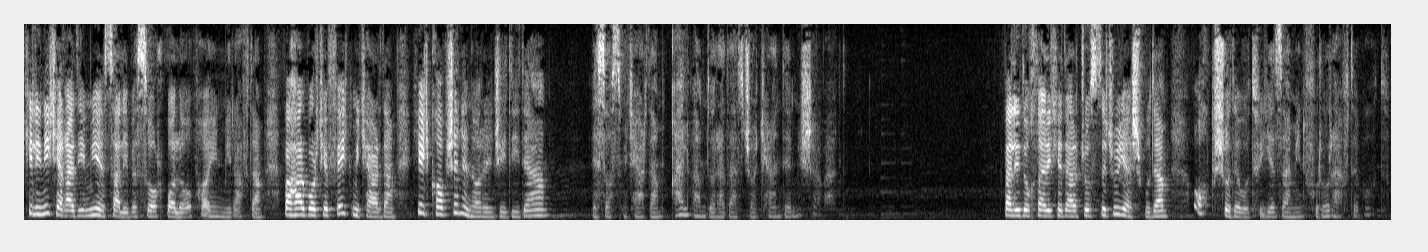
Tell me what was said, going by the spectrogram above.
کلینیک قدیمی صلیب سرخ بالا و پایین می‌رفتم و هر بار که فکر می کردم یک کاپشن نارنجی دیدم احساس می کردم قلبم دارد از جا کنده می شود. ولی دختری که در جستجویش بودم آب شده و توی زمین فرو رفته بود.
